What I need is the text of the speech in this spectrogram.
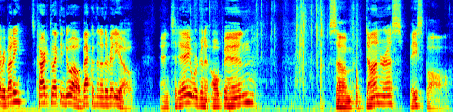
everybody, it's Card Collecting Duo back with another video. And today we're going to open some Donruss Baseball.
